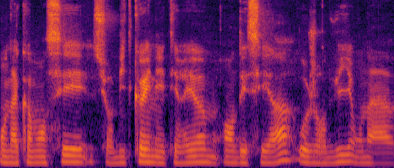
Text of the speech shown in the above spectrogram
On a commencé sur Bitcoin et Ethereum en DCA. Aujourd'hui, on a euh,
